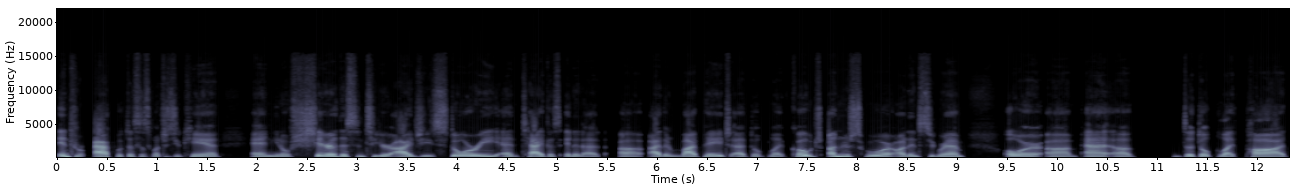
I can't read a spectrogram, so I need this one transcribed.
interact with us as much as you can and you know share this into your IG story and tag us in it at uh, either my page at Dope Life Coach underscore on Instagram or um, at uh, the Dope Life Pod.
